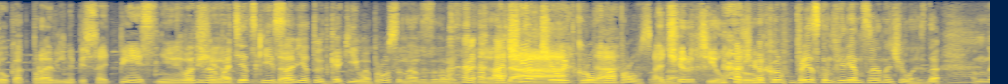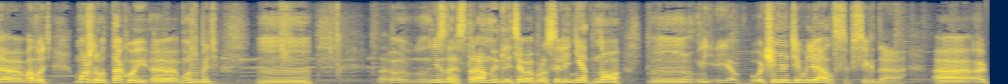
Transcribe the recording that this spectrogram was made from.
то, как правильно писать песни. Владимир Вообще, Матецкий да. советует, какие вопросы надо задавать. Очерчивает да, круг да, вопросов. да. Очертил круг. Пресс-конференция началась, да. Э, Володь, можно вот такой, э, может быть, не знаю, странный для тебя вопрос или нет, но я очень удивлялся всегда. А,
